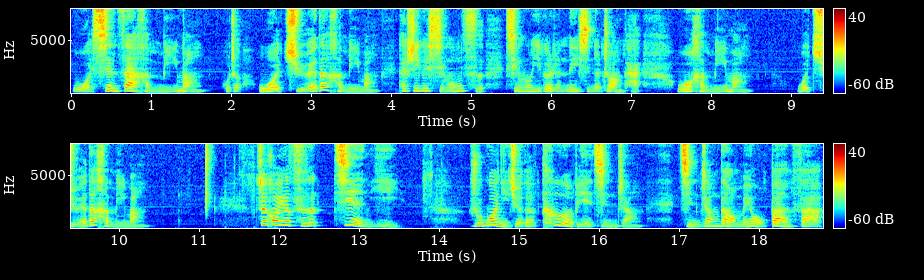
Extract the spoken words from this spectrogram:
我现在很迷茫，或者我觉得很迷茫。它是一个形容词，形容一个人内心的状态。我很迷茫，我觉得很迷茫。最后一个词建议，如果你觉得特别紧张，紧张到没有办法，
